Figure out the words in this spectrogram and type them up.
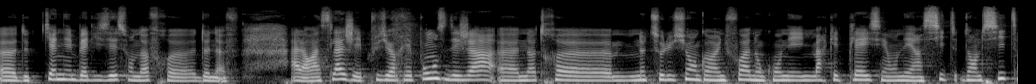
euh, de cannibaliser son offre euh, de neuf. Alors à cela, j'ai plusieurs réponses. Déjà, euh, notre euh, notre solution, encore une fois, donc on est une marketplace et on est un site dans le site,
